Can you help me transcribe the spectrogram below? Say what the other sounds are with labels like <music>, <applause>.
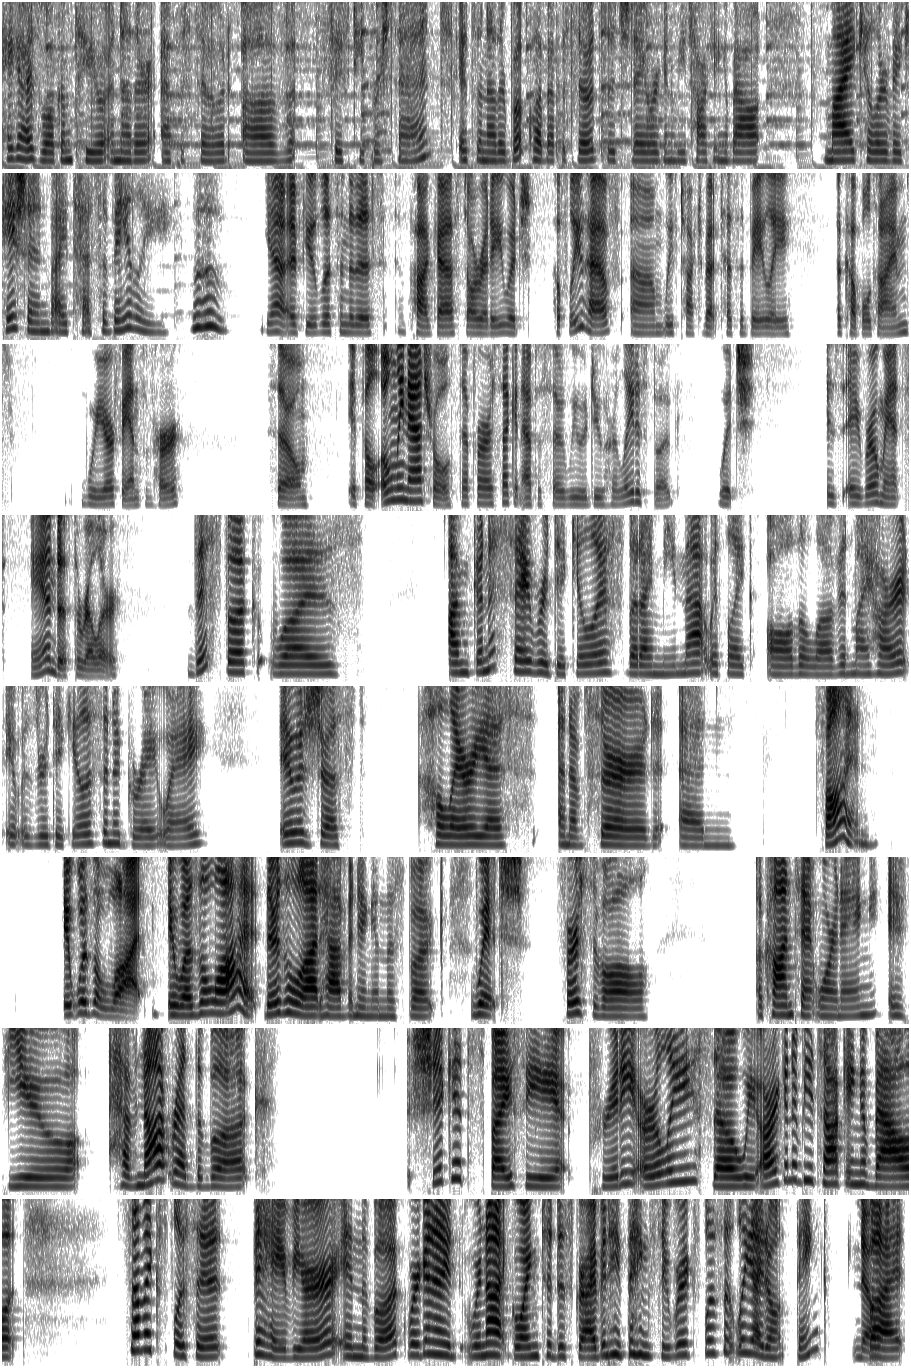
Hey guys, welcome to another episode of 50%. It's another book club episode, so today we're going to be talking about My Killer Vacation by Tessa Bailey. Woohoo! Yeah, if you listen to this podcast already, which hopefully you have, um, we've talked about Tessa Bailey a couple times. We are fans of her. So it felt only natural that for our second episode, we would do her latest book, which is a romance and a thriller. This book was, I'm going to say ridiculous, but I mean that with like all the love in my heart. It was ridiculous in a great way. It was just hilarious and absurd and fun. It was a lot. It was a lot. There's a lot happening in this book, which, first of all, a content warning. If you have not read the book, shit gets spicy pretty early. So we are going to be talking about some explicit behavior in the book. We're going to we're not going to describe <laughs> anything super explicitly, I don't think. No. But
